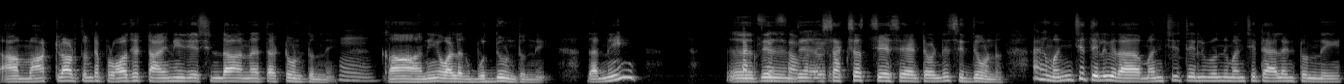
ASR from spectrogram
ఆ మాట్లాడుతుంటే ప్రాజెక్ట్ ఆయనే చేసిందా అన్నట్టు ఉంటుంది. కానీ వాళ్ళకి బుద్ధి ఉంటుంది. దాన్ని. సక్సెస్ చేసేటువంటి సిద్ధి ఉండదు. ఆయన మంచి తెలివి రా మంచి తెలివి ఉంది మంచి టాలెంట్ ఉంది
